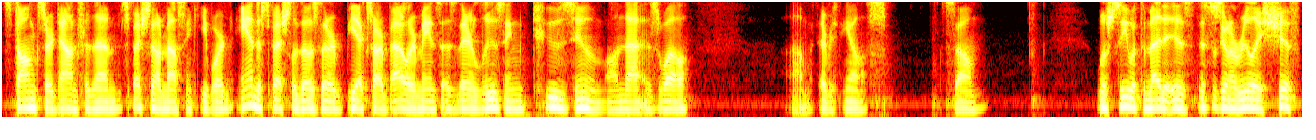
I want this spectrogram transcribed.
stonks are down for them, especially on mouse and keyboard, and especially those that are BXR battler mains, as they're losing to zoom on that as well, um, with everything else. So we'll see what the meta is. This is going to really shift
